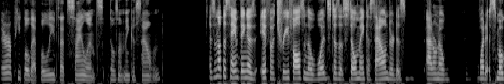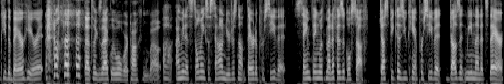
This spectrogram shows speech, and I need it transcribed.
There are people that believe that silence doesn't make a sound. Isn't that the same thing as if a tree falls in the woods, does it still make a sound or does, I don't know, what, it, Smokey the Bear hear it? That's exactly what we're talking about. uh, I mean, it still makes a sound. You're just not there to perceive it. Same thing with metaphysical stuff. Just because you can't perceive it doesn't mean that it's there.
